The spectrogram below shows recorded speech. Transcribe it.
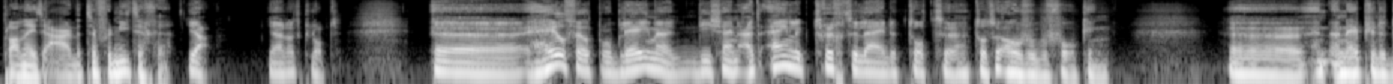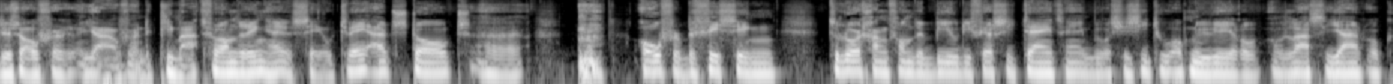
planeet Aarde, te vernietigen. Ja, ja dat klopt. Uh, heel veel problemen die zijn uiteindelijk terug te leiden tot, uh, tot de overbevolking. Uh, en dan heb je het dus over, ja, over de klimaatverandering, CO2-uitstoot, overbevissing, teleurgang van de biodiversiteit. Ik bedoel, als je ziet hoe ook nu weer op, de laatste jaren ook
